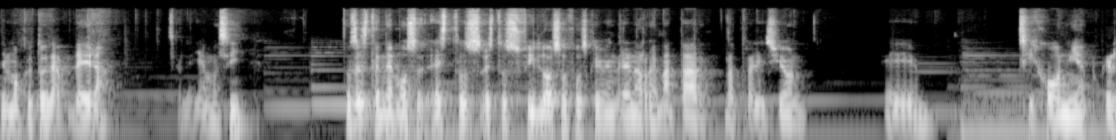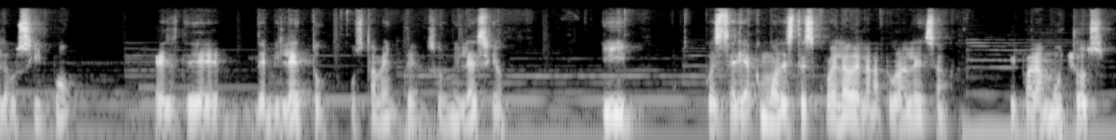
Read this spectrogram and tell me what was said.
Demócrito de Abdera, se le llama así. Entonces tenemos estos, estos filósofos que vendrían a rematar la tradición eh, Sijonia, porque el Leucipo es de, de, Mileto, justamente, es un milesio, y pues sería como de esta escuela de la naturaleza, y para muchos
